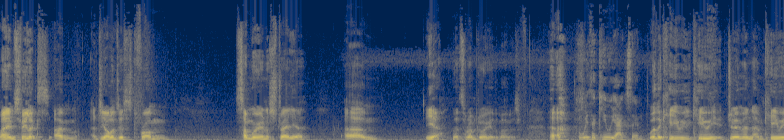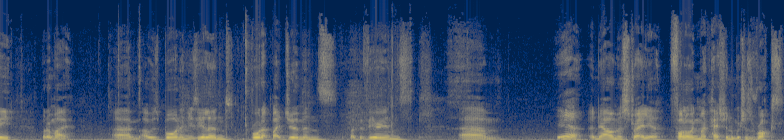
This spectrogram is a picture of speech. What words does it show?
My name's Felix. I'm a geologist from somewhere in Australia. Um, yeah, that's what I'm doing at the moment. With a Kiwi accent. With a Kiwi, Kiwi, German, I'm Kiwi. What am I? Um, I was born in New Zealand, brought up by Germans, by Bavarians. Um, yeah, and now I'm in Australia, following my passion, which is rocks,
